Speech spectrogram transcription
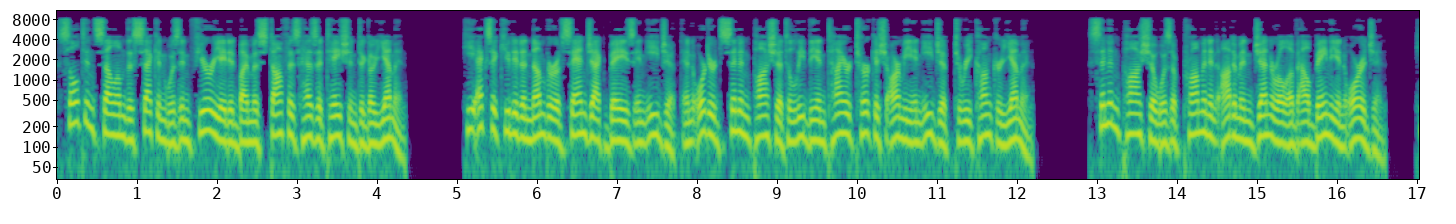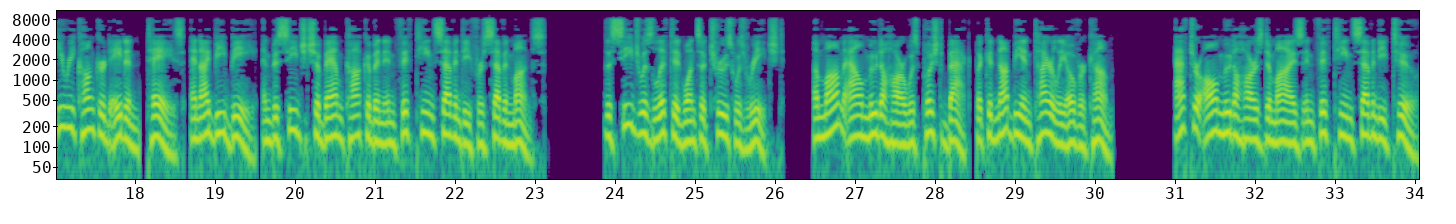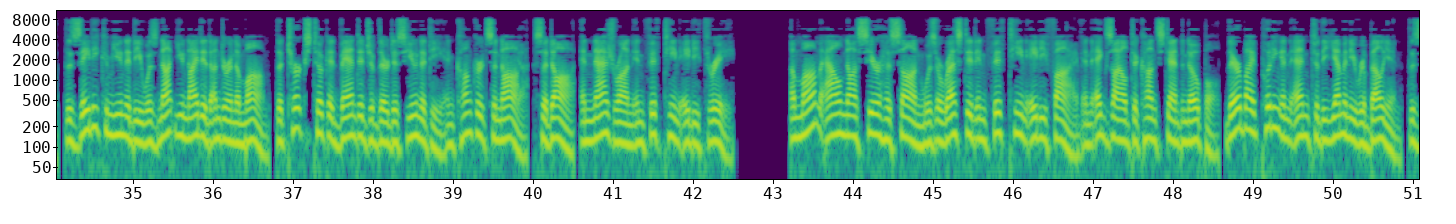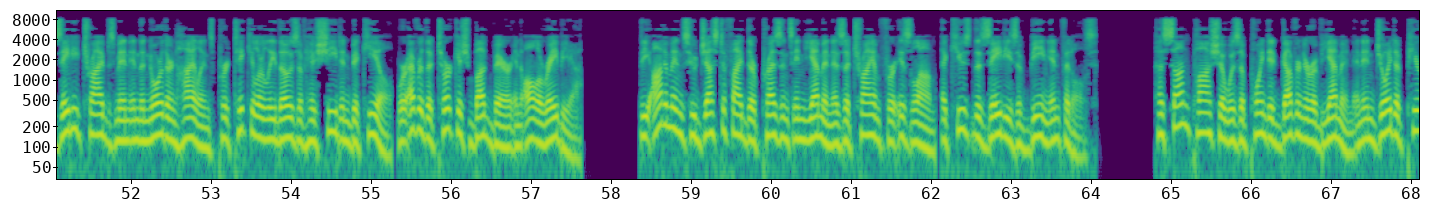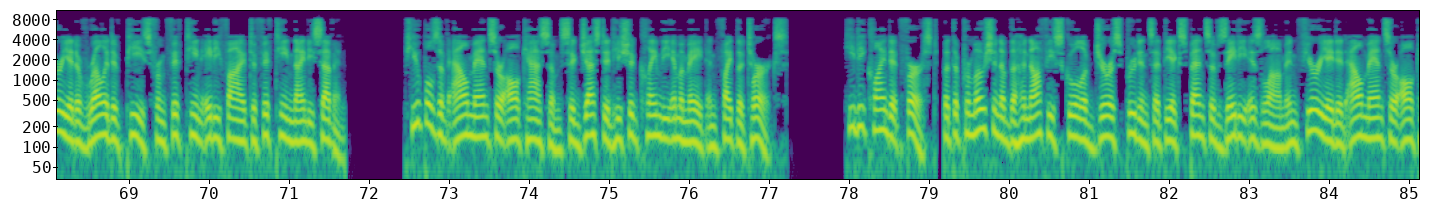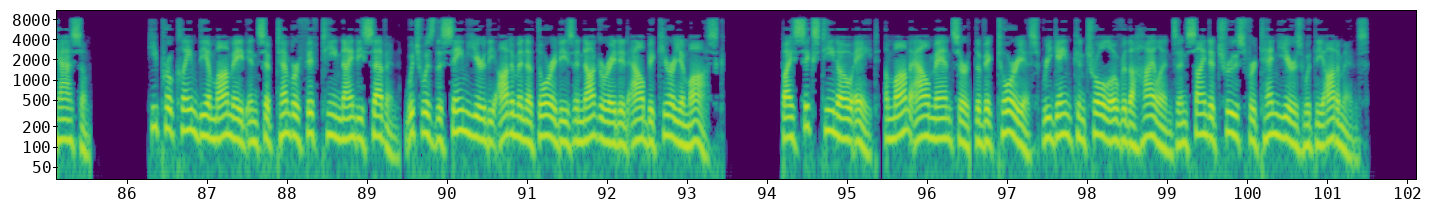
Sultan Selim II was infuriated by Mustafa's hesitation to go Yemen. He executed a number of Sanjak Beys in Egypt and ordered Sinan Pasha to lead the entire Turkish army in Egypt to reconquer Yemen. Sinan Pasha was a prominent Ottoman general of Albanian origin. He reconquered Aden, Taiz, and Ibb, and besieged Shibam Kawkaban in 1570 for seven months. The siege was lifted once a truce was reached. Imam al-Mudahar was pushed back, but could not be entirely overcome. After al-Mudahar's demise in 1572, the Zaydi community was not united under an imam, the Turks took advantage of their disunity and conquered Sana'a, Sada, and Najran in 1583. Imam al-Nasir Hassan was arrested in 1585 and exiled to Constantinople, thereby putting an end to the Yemeni rebellion. The Zaydi tribesmen in the northern highlands, particularly those of Hashid and Bakil, were ever the Turkish bugbear in all Arabia. The Ottomans who justified their presence in Yemen as a triumph for Islam, accused the Zaydis of being infidels. Hassan Pasha was appointed governor of Yemen and enjoyed a period of relative peace from 1585 to 1597. Pupils of al-Mansur al-Qasim suggested he should claim the imamate and fight the Turks. He declined at first, but the promotion of the Hanafi school of jurisprudence at the expense of Zaydi Islam infuriated al-Mansur al-Qasim. He proclaimed the imamate in September 1597, which was the same year the Ottoman authorities inaugurated al-Bakiriya Mosque. By 1608, Imam al-Mansur regained control over the highlands and signed a truce for ten years with the Ottomans.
